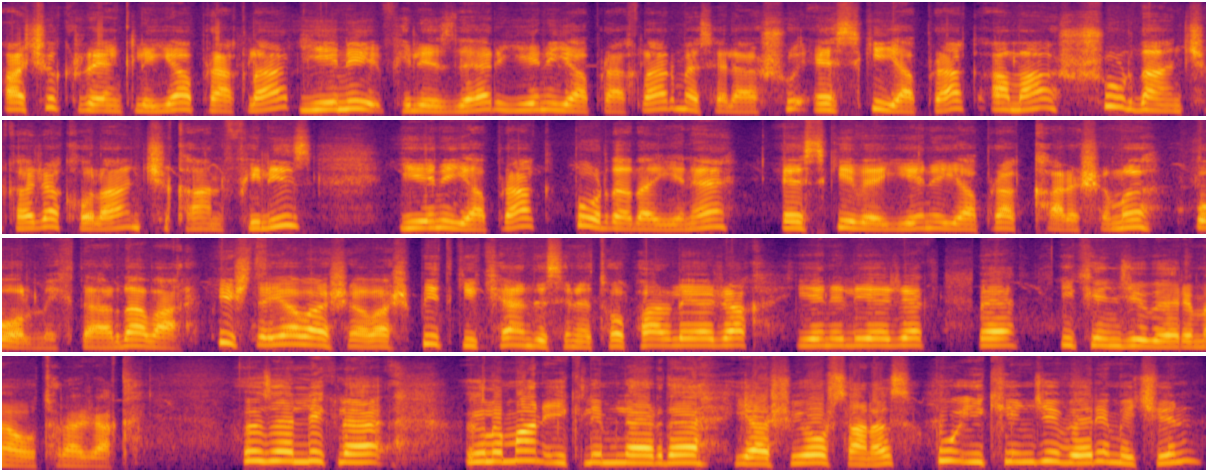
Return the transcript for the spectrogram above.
açık renkli yapraklar yeni filizler, yeni yapraklar. Mesela şu eski yaprak ama şuradan çıkacak olan çıkan filiz yeni yaprak. Burada da yine eski ve yeni yaprak karışımı bol miktarda var. İşte yavaş yavaş bitki kendisini toparlayacak, yenileyecek ve ikinci verime oturacak. Özellikle ılıman iklimlerde yaşıyorsanız bu ikinci verim için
